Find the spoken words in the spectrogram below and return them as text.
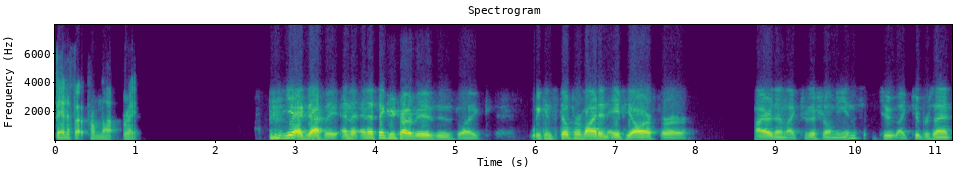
benefit from that, right? Yeah, exactly. And the, and the thinking kind of is is like we can still provide an APR for higher than like traditional means to like two percent,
